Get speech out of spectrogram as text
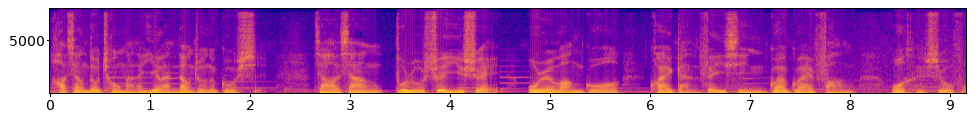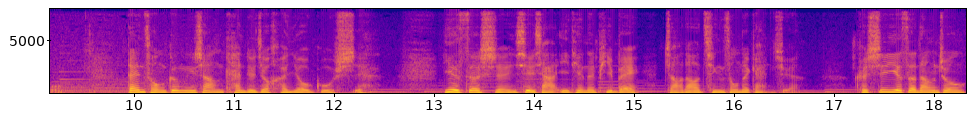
好像都充满了夜晚当中的故事，就好像不如睡一睡，无人王国，快感飞行，怪怪房，我很舒服。单从歌名上看着就很有故事。夜色使人卸下一天的疲惫，找到轻松的感觉。可是夜色当中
